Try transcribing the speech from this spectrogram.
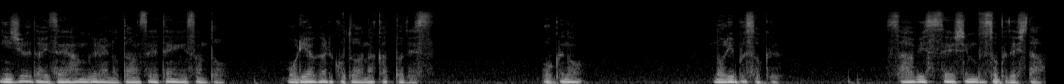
20代前半ぐらいの男性店員さんと盛り上がることはなかったです。僕の乗り不足サービス精神不足でした。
